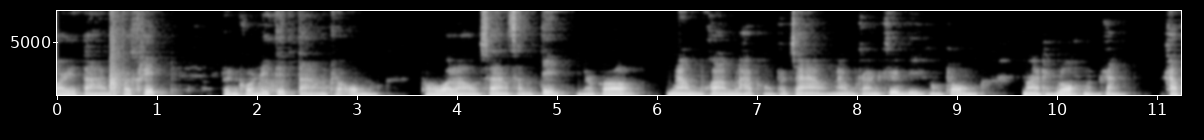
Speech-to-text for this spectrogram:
อยตามพระคริสต์เป็นคนที่ติดตามพระองค์ เพราะว่าเราสร้างสันติแล้วก็นำความรักของพระเจ้านำการคืนดีของพระองค์มาถึงโลกเหมือนกันครับ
